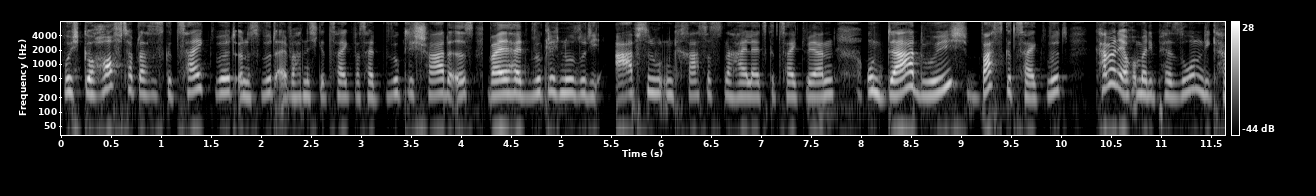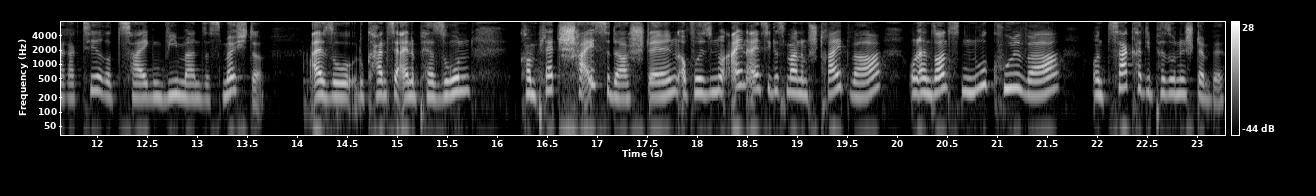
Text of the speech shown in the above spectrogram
wo ich gehofft habe, dass es gezeigt wird und es wird einfach nicht gezeigt, was halt wirklich schade ist, weil halt wirklich nur so die absoluten krassesten Highlights gezeigt werden und dadurch, was gezeigt wird, kann man ja auch immer die Personen, die Charaktere zeigen, wie man es möchte. Also du kannst ja eine Person komplett scheiße darstellen, obwohl sie nur ein einziges Mal im Streit war und ansonsten nur cool war und zack hat die Person den Stempel.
